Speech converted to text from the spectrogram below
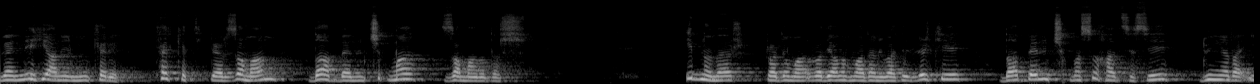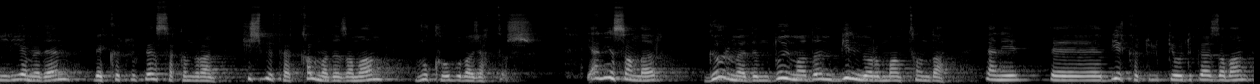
ve nehyanil münkeri terk ettikleri zaman dabbenin çıkma zamanıdır. İbn Ömer radıyallahu anh'dan rivayet edilir ki dabbenin çıkması hadisesi dünyada iyiliği emreden ve kötülükten sakındıran hiçbir fert kalmadığı zaman vuku bulacaktır. Yani insanlar görmedim, duymadım, bilmiyorum mantığında. Yani e, bir kötülük gördükleri zaman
